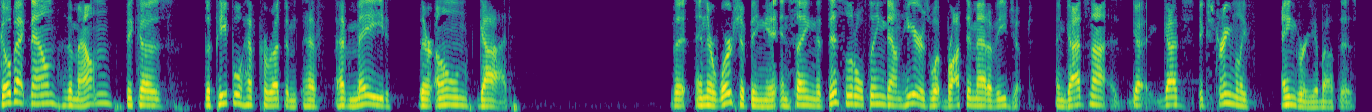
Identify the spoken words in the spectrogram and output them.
Go back down the mountain because the people have corrupted have, have made their own God that and they're worshiping it and saying that this little thing down here is what brought them out of Egypt. And God's not God's extremely angry about this.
